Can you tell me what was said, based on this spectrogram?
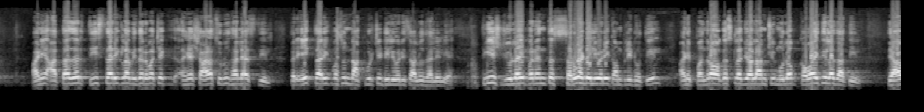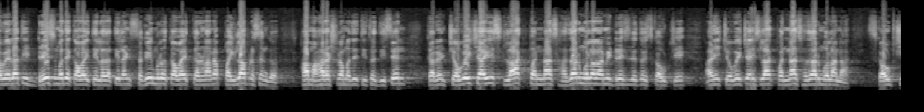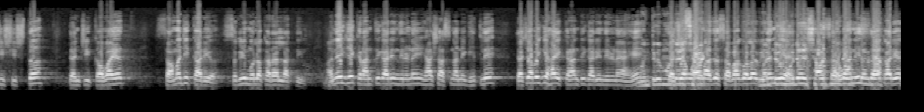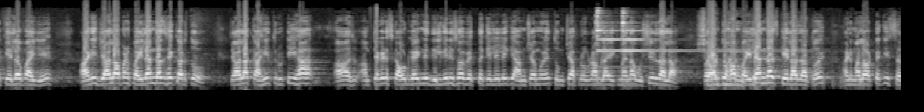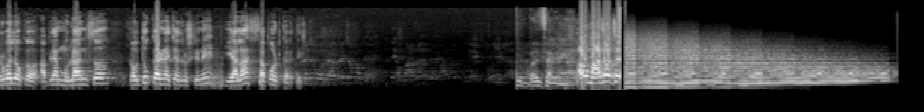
आणि आता जर तीस तारीखला विदर्भाचे हे शाळा सुरू झाल्या असतील तर एक तारीखपासून नागपूरची डिलिव्हरी चालू झालेली आहे. तीस जुलैपर्यंत सर्व डिलिव्हरी कंप्लीट होतील आणि पंधरा ऑगस्टला ज्याला आमची मुलं कवायतीला जातील त्यावेळेला ती ड्रेसमध्ये कवायतीला जातील आणि सगळी मुलं कवायत करणारा पहिला प्रसंग हा महाराष्ट्रामध्ये तिथं दिसेल. कारण चव्वेचाळीस लाख पन्नास हजार मुलांना आम्ही ड्रेस देतोय स्काउटचे आणि चव्वेचाळीस लाख पन्नास हजार मुलांना स्काउटची शिस्त त्यांची कवायत सामाजिक कार्य सगळी मुलं करायला लागतील. अनेक जे क्रांतिकारी निर्णय ह्या शासनाने घेतले त्याच्यापैकी हा एक क्रांतिकारी निर्णय आहे. त्याच्यामुळे माझं सभागृहाला विनंती आहे सर्वांनी. सहकार्य केलं पाहिजे. आणि ज्याला आपण पहिल्यांदाच हे करतो त्याला काही त्रुटी ह्या आमच्याकडे स्काउट गाईडने दिलगिरीसह व्यक्त केलेली की आमच्यामुळे तुमच्या प्रोग्रामला एक महिना उशीर झाला परंतु हा. पहिल्यांदाच केला जातोय आणि मला वाटतं की सर्व लोक आपल्या मुलांचं कौतुक करण्याच्या दृष्टीने याला सपोर्ट करतील अहो माझाच आहे.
